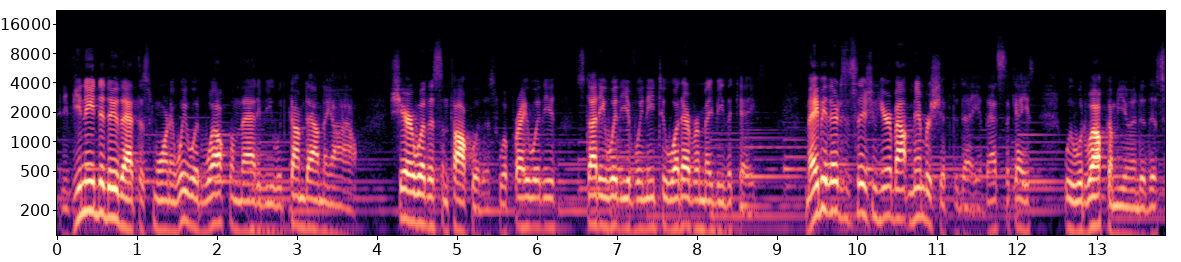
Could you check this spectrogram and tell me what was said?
And if you need to do that this morning, we would welcome that if you would come down the aisle share with us and talk with us. We'll pray with you, study with you if we need to, whatever may be the case. Maybe there's a decision here about membership today. If that's the case, we would welcome you into this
